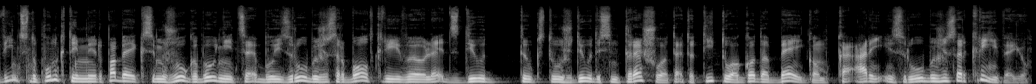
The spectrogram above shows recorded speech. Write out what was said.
viens no punktiem ir pabeigsim žūga būvniecību iz robežas ar Baltkrieviju līdz 2023. tātad tito gada beigām, kā arī iz robežas ar Krīveju.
